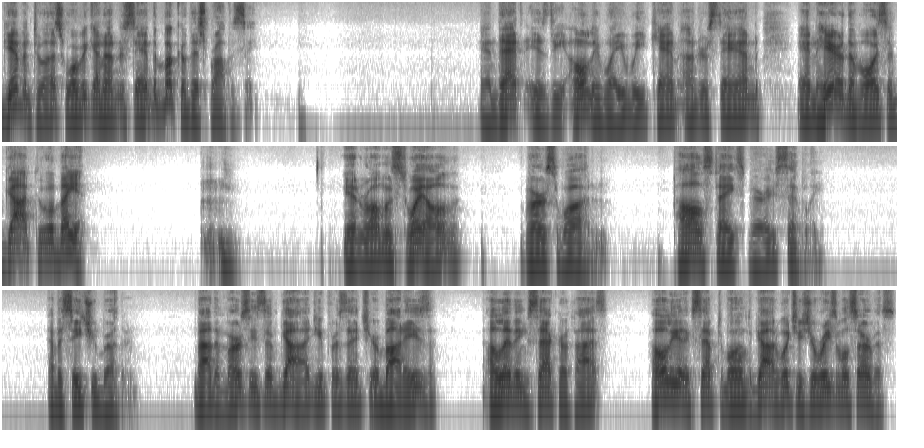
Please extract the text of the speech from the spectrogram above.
given to us where we can understand the book of this prophecy. And that is the only way we can understand and hear the voice of God to obey it. in Romans 12, verse 1, Paul states very simply I beseech you, brethren, by the mercies of God, you present your bodies a living sacrifice, holy and acceptable unto God, which is your reasonable service.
